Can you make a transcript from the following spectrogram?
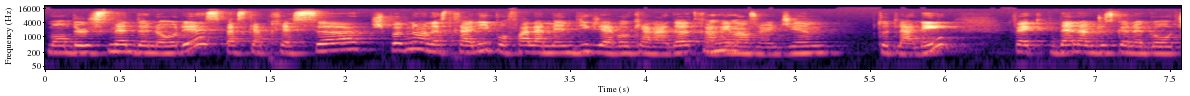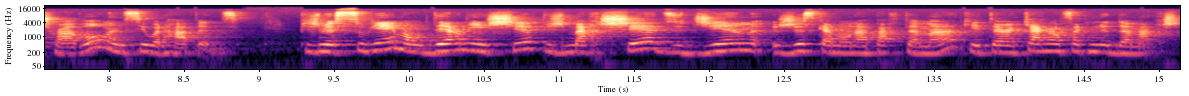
mon deux semaines de notice parce qu'après ça, je suis pas venue en Australie pour faire la même vie que j'avais au Canada, travailler mm-hmm. dans un gym toute l'année. Fait que, then I'm just gonna go travel and see what happens. Puis je me souviens, mon dernier chiffre, puis je marchais du gym jusqu'à mon appartement, qui était un 45 minutes de marche.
